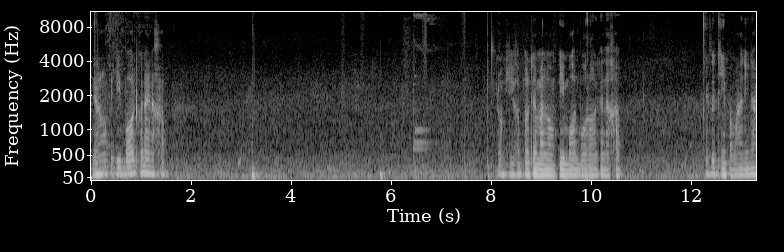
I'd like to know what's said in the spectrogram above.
เดี๋ยวลองไปดีบอสก็ได้นะครับ โอเคครับ เราจะมาลองตีบอสโบรอสกันนะครับ นี่คือทีมประมาณนี้นะ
